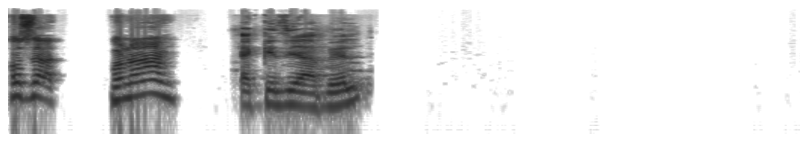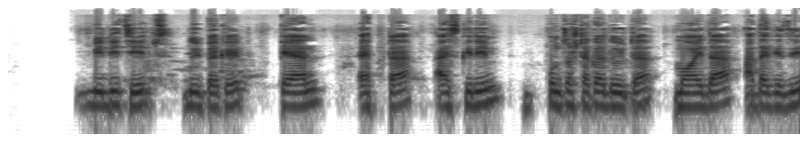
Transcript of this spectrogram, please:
ও স্যার নাম এক কেজি আপেল বিডি চিপস দুই প্যাকেট, ক্যান একটা, আইসক্রিম পঞ্চাশ টাকা দুইটা, ময়দা আধা কেজি,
